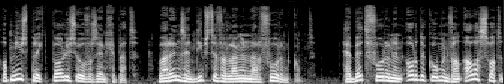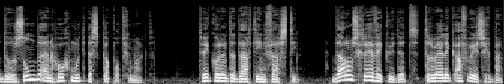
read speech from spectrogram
Opnieuw spreekt Paulus over zijn gebed, waarin zijn diepste verlangen naar voren komt. Hij bidt voor een in orde komen van alles wat door zonde en hoogmoed is kapotgemaakt. 2 Korinthe 13, vers 10. Daarom schrijf ik u dit terwijl ik afwezig ben,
